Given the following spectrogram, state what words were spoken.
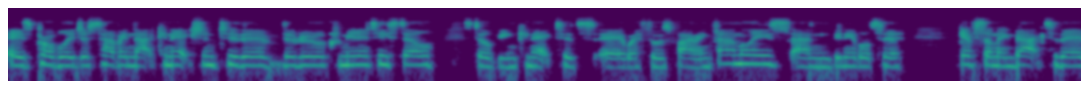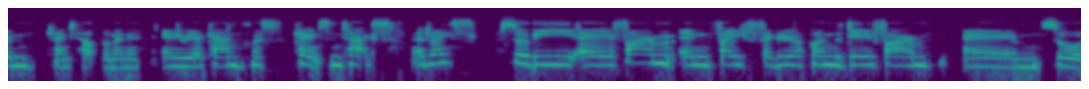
is probably just having that connection to the, the rural community still, still being connected uh, with those farming families and being able to give something back to them, trying to help them in any way I can with accounts and tax advice. So the uh, farm in Fife, I grew up on the dairy farm, um, so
